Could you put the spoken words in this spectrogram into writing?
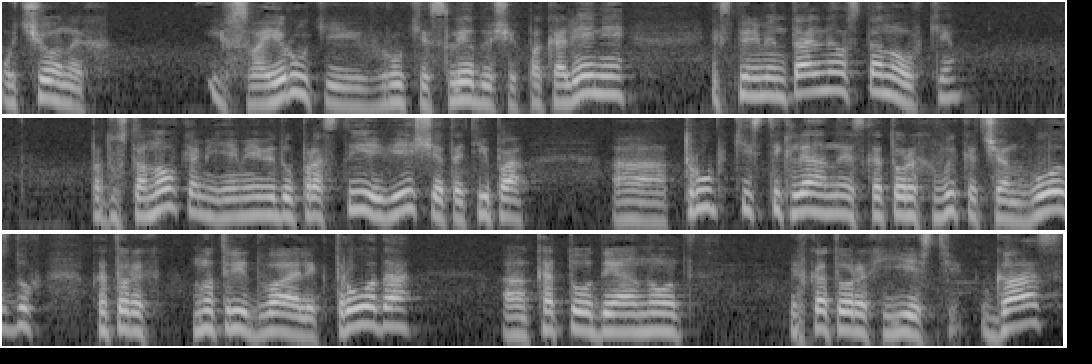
ученых и в свои руки, и в руки следующих поколений экспериментальные установки. Под установками я имею в виду простые вещи, это типа а, трубки стеклянные, из которых выкачан воздух, в которых внутри два электрода, а, катод и анод, и в которых есть газ,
